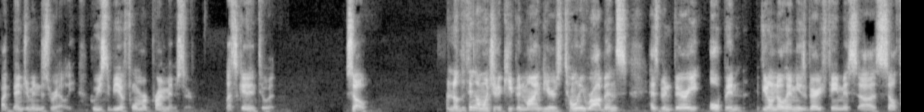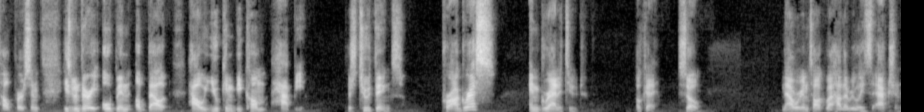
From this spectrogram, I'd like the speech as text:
By Benjamin Disraeli, who used to be a former prime minister. Let's get into it. So, another thing I want you to keep in mind here is Tony Robbins has been very open. If you don't know him, he's a very famous uh, self help person. He's been very open about how you can become happy. There's two things progress and gratitude. Okay, so now we're going to talk about how that relates to action.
